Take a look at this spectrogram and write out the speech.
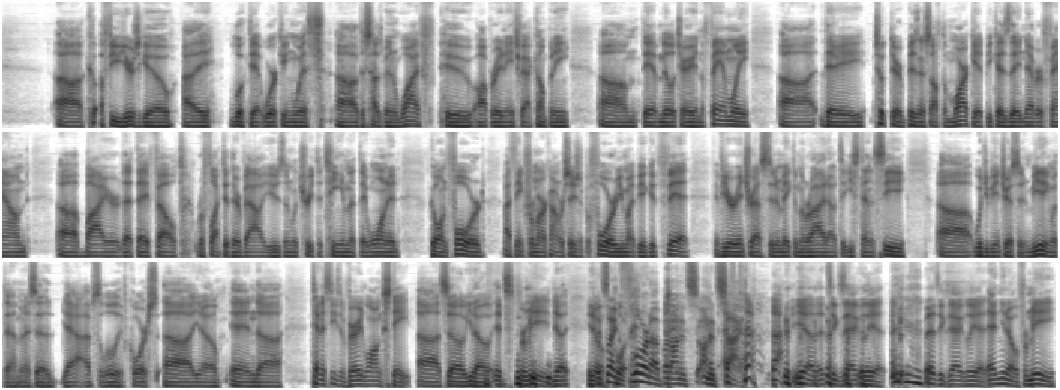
Uh, a few years ago, I looked at working with uh, this husband and wife who operate an HVAC company. Um, they have military in the family. Uh, they took their business off the market because they never found." a buyer that they felt reflected their values and would treat the team that they wanted going forward, I think from our conversations before, you might be a good fit. If you're interested in making the ride out to East Tennessee, uh, would you be interested in meeting with them? And I said, yeah, absolutely, of course. Uh, you know, and uh, Tennessee's a very long state, uh, so you know, it's for me. You know, it's like Florida, but on its on its side. yeah, that's exactly it. That's exactly it. And you know, for me,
